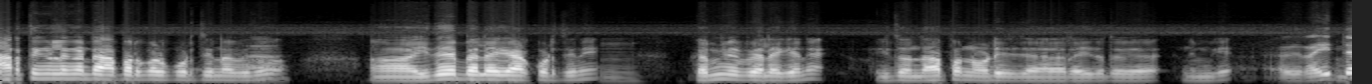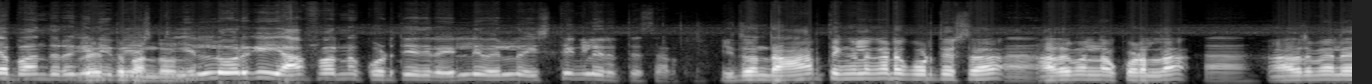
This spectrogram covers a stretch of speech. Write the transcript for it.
ಆರು ತಿಂಗಳ ಗಂಟೆ ಆಫರ್ಗಳು ಕೊಡ್ತೀವಿ ನಾವು ಇದು ಇದೇ ಬೆಲೆಗೆ ಹಾಕೊಡ್ತೀನಿ ಕಮ್ಮಿ ಬೆಲೆಗೆನೆ ಇದೊಂದು ಆಫರ್ ನೋಡಿ ರೈತರಿಗೆ ನಿಮಗೆ? ರೈತ ಬಾಂಧವರಿಗೆ ನೀವು ಎಷ್ಟು- ಎಲ್ಲಿವರೆಗೆ ಈ ಆಫರ್ನ ಕೊಡ್ತಿದ್ದೀರಾ? ಎಲ್ಲಿ ಎಲ್ಲೋ ಎಷ್ಟು ತಿಂಗಳಿರುತ್ತೆ ಸರ್? ಇದೊಂದು ಆರು ತಿಂಗಳ ಗಂಟ ಕೊಡ್ತೀವಿ ಸರ್. ಅದ್ರ ಮೇಲೆ ನಾವು ಕೊಡಲ್ಲ. ಅದ್ರ ಮೇಲೆ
